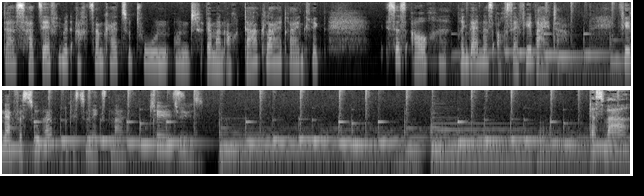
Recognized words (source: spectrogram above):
Das hat sehr viel mit Achtsamkeit zu tun und wenn man auch da Klarheit reinkriegt, ist das auch, bringt einen das auch sehr viel weiter. Vielen Dank fürs Zuhören und bis zum nächsten Mal. Tschüss. Tschüss. Das war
